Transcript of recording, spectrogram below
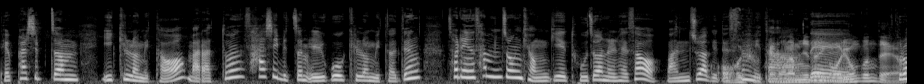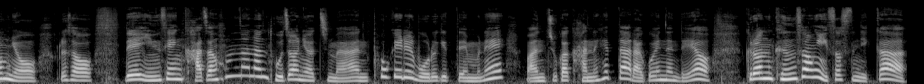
180.2km, 마라톤 42.19km 등 철인 3종 경기에 도전을 해서 완주하기도 했습니다. 대단합니다. 네. 어려운 건데요. 그럼요. 그래서 내 인생 가장 험난한 도전이었지만 포기를 모르기 때문에 완주가 가능했다라고 했는데요. 그런 근성이 있었으니까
